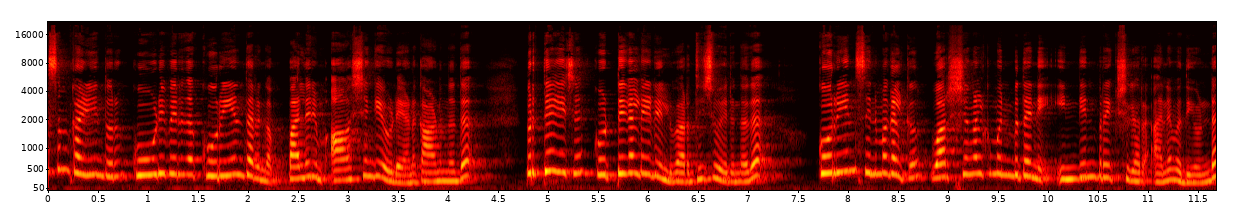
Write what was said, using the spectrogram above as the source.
ദിവസം കഴിയുന്തോറും കൂടി വരുന്ന കൊറിയൻ തരംഗം പലരും ആശങ്കയോടെയാണ് കാണുന്നത്. പ്രത്യേകിച്ച് കുട്ടികളുടെ ഇടയിൽ വർദ്ധിച്ചു വരുന്നത്. കൊറിയൻ സിനിമകൾക്ക് വർഷങ്ങൾക്ക് മുൻപ് തന്നെ ഇന്ത്യൻ പ്രേക്ഷകർ അനവധിയുണ്ട്.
